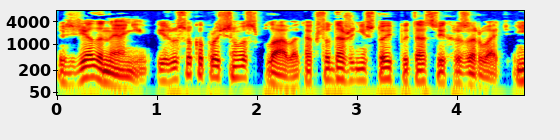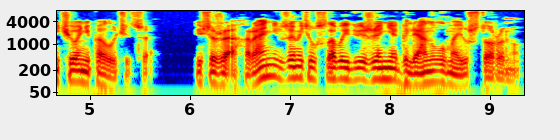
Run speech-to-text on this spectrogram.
Сделаны они из высокопрочного сплава, так что даже не стоит пытаться их разорвать, ничего не получится. И все же охранник заметил слабые движения, глянул в мою сторону.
